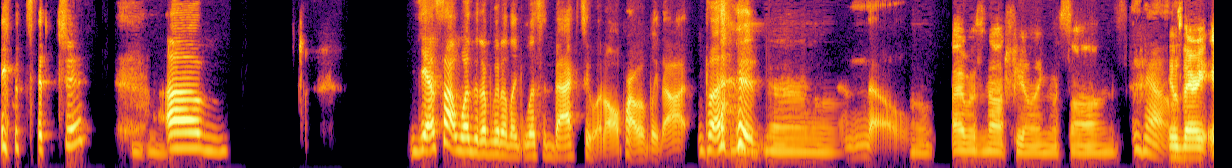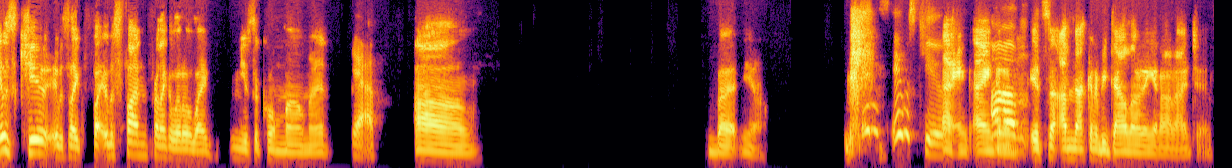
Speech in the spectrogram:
paying attention. mm-mm. Um, yeah, it's not one that I'm gonna like listen back to at all. Probably not. But no, no, I was not feeling the songs. no. It was very. It was cute. It was like it was fun for like a little like musical moment. yeah, Um, but you know, it was, it was cute. I ain't, I ain't gonna. Um, it's. I'm not gonna be downloading it on iTunes.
